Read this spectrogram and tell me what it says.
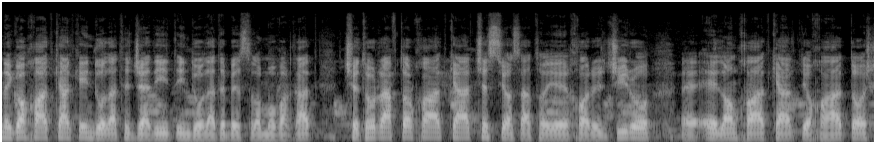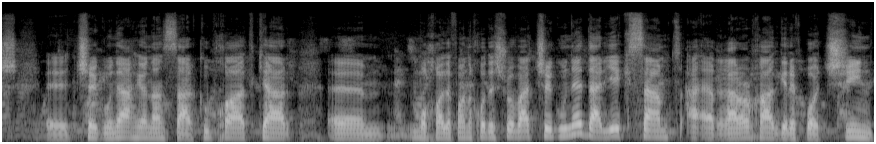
نگاه خواهد کرد که این دولت جدید این دولت به اصطلاح موقت چطور رفتار خواهد کرد؟ چه سیاست های خارجی رو اعلام خواهد کرد یا خواهد داشت؟ چگونه احیانا سرکوب خواهد کرد؟ مخالفان خودش رو و چگونه در یک سمت قرار خواهد گرفت با چین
